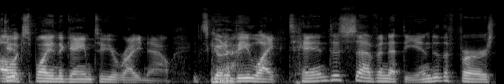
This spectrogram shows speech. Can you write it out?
I'll Get- explain the game to you right now. It's going to be like 10 to 7 at the end of the first.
